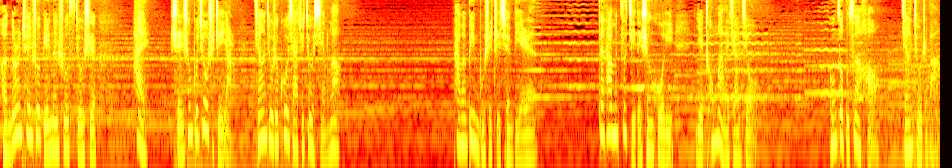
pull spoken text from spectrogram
很多人劝说别人的说辞就是：“嗨，人生不就是这样，将就着过下去就行了。”他们并不是只劝别人，在他们自己的生活里。也充满了将就。工作不算好，将就着吧；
